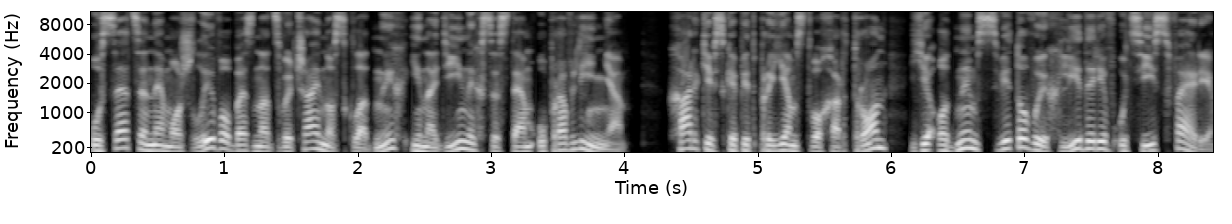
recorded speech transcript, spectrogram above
усе це неможливо без надзвичайно складних і надійних систем управління. Харківське підприємство Хартрон є одним з світових лідерів у цій сфері.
